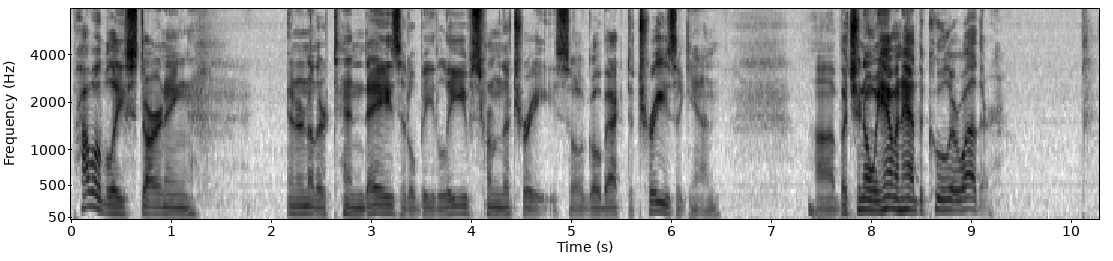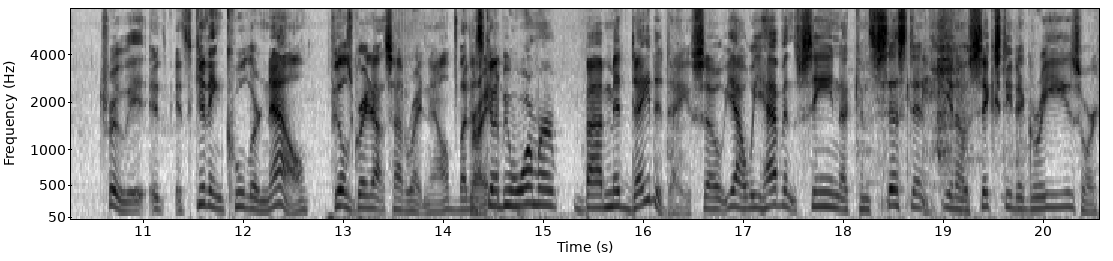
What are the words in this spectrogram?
probably starting in another 10 days, it'll be leaves from the trees. So it'll go back to trees again. Uh, but you know, we haven't had the cooler weather. True. It, it, it's getting cooler now. Feels great outside right now, but it's Right. going to be warmer by midday today. So, yeah, we haven't seen a consistent, you know, 60 degrees or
